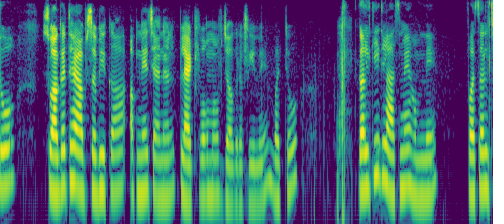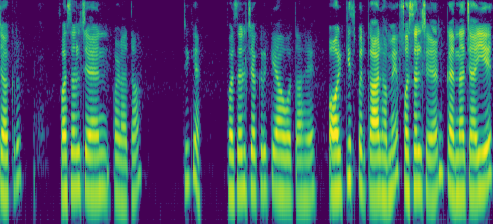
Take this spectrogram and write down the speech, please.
बच्चों, स्वागत है आप सभी का अपने चैनल प्लेटफॉर्म ऑफ़ जोग्राफी में। बच्चों, कल की क्लास में हमने फ़सल चक्र, फ़सल चयन पढ़ा था, ठीक है? फ़सल चक्र क्या होता है और किस प्रकार हमें फ़सल चयन करना चाहिए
